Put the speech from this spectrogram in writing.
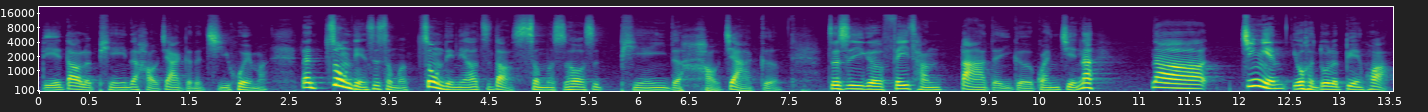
跌到了便宜的好价格的机会嘛。但重点是什么？重点你要知道什么时候是便宜的好价格，这是一个非常大的一个关键。那那今年有很多的变化，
